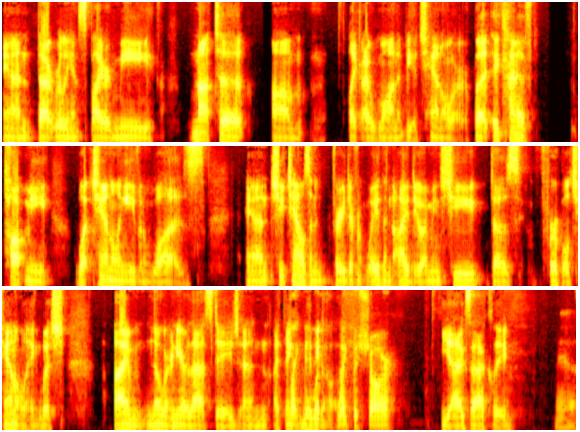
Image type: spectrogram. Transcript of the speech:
And that really inspired me not to um, like I want to be a channeler, but it kind of taught me what channeling even was. And she channels in a very different way than I do. I mean, she does verbal channeling, which I'm nowhere near that stage. And I think Like maybe, like, like Bashar. yeah, exactly. Yeah.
